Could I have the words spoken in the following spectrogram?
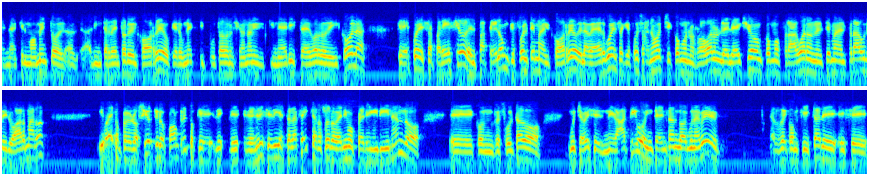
en aquel momento al, interventor del correo, que era un ex diputado nacional kirchnerista Eduardo de Nicola, que después desapareció del papelón que fue el tema del correo, de la vergüenza que fue esa noche, cómo nos robaron la elección, cómo fraguaron el tema del fraude y lo armaron. Y bueno, pero lo cierto y lo concreto es que desde ese día hasta la fecha nosotros venimos peregrinando eh, con resultados muchas veces negativos, intentando alguna vez reconquistar e-, ese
